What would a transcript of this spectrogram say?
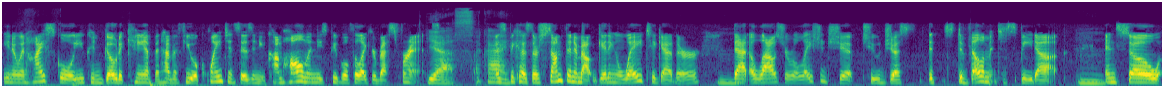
you know, in high school you can go to camp and have a few acquaintances and you come home and these people feel like your best friends. Yes. Okay. It's because there's something about getting away together mm. that allows your relationship to just its development to speed up. Mm. And so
